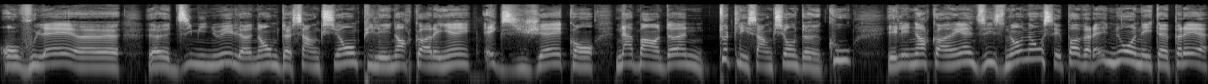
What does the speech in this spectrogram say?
on voulait diminuer le nombre de sanctions, puis les Nord-Coréens exigeaient qu'on abandonne toutes les sanctions d'un coup, et les Nord-Coréens disent, non, non, c'est pas vrai, nous, on était prêts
